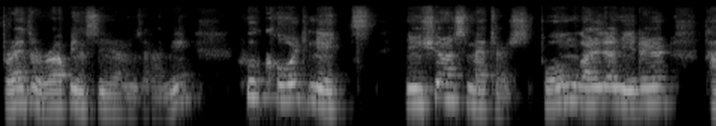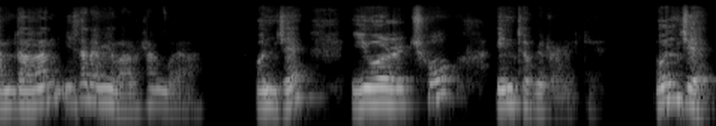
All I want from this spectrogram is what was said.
브래드 로빈슨이라는 사람이 who coordinates insurance matters 보험 관련 일을 담당한 이 사람이 말을 한 거야. 언제? 2월 초 인터뷰를 할 때. 언제?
